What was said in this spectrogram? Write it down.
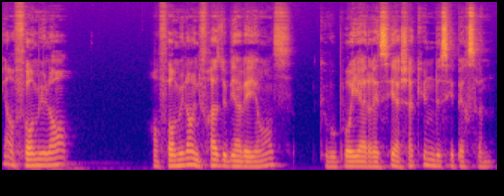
Et en formulant en formulant une phrase de bienveillance que vous pourriez adresser à chacune de ces personnes.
